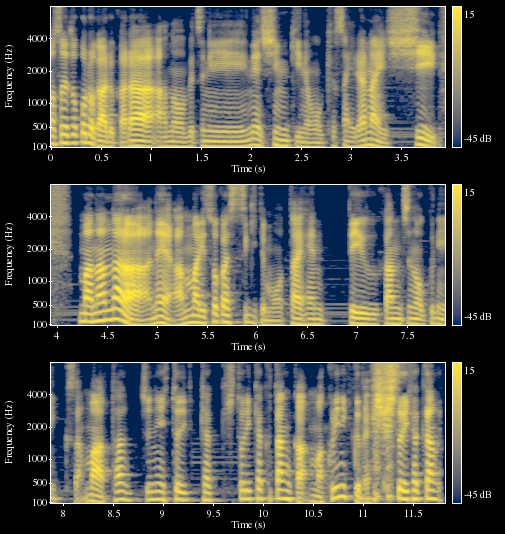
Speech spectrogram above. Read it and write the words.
まあそういうところがあるから、あの別にね、新規のお客さんいらないし、まあなんならね、あんまり忙しすぎても大変っていう感じのクリニックさん。まあ、単純に一人客、一人客単価、まあ、クリニックの 一人客、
